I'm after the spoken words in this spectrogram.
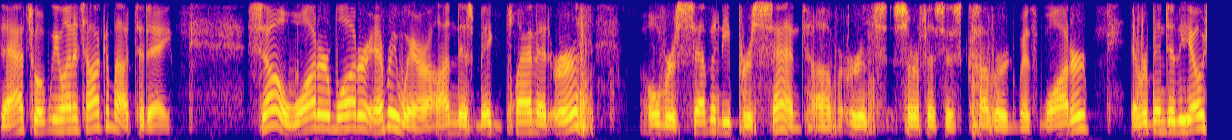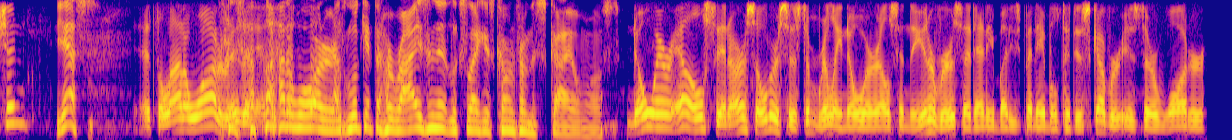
That's what we want to talk about today. So, water, water everywhere on this big planet Earth. Over 70% of Earth's surface is covered with water. Ever been to the ocean? Yes. It's a lot of water, it's isn't it? A lot of water. Look at the horizon, it looks like it's coming from the sky almost. Nowhere else in our solar system, really nowhere else in the universe that anybody's been able to discover is there water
